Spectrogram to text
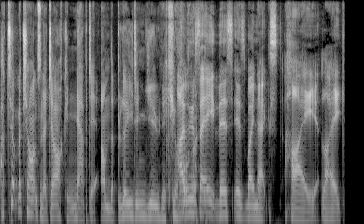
I took my chance in the dark and nabbed it. I'm the bleeding unicorn. I was gonna say this is my next high. Like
